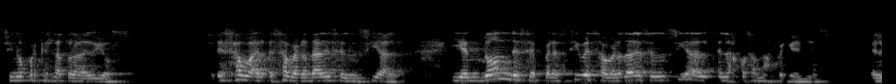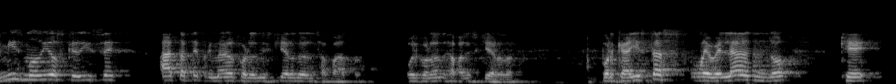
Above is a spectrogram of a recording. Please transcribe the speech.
sino porque es la Torah de Dios. Esa, esa verdad esencial. ¿Y en dónde se percibe esa verdad esencial? En las cosas más pequeñas. El mismo Dios que dice, átate primero el cordón izquierdo del zapato, o el cordón del zapato izquierdo. Porque ahí estás revelando que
